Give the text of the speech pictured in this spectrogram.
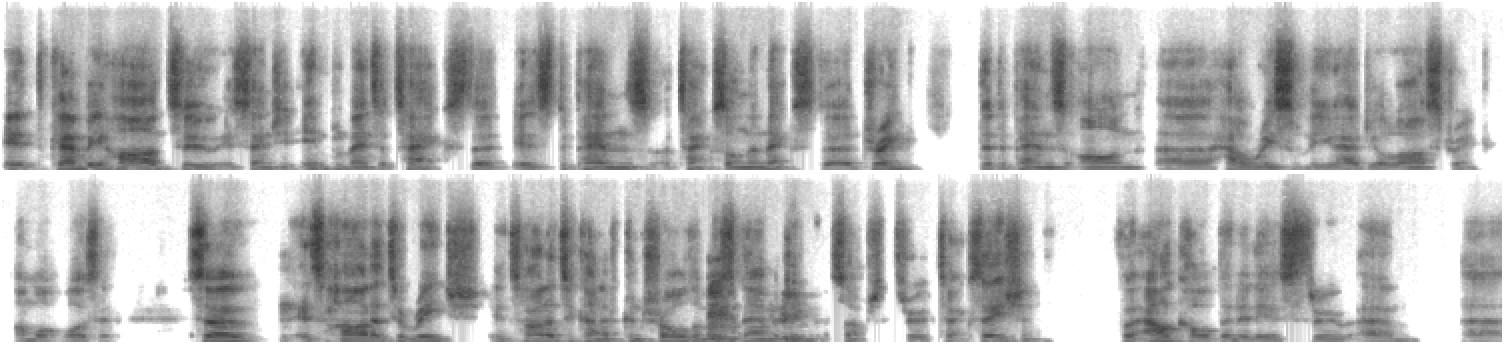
it can be hard to essentially implement a tax that is depends a tax on the next uh, drink that depends on uh, how recently you had your last drink and what was it. So it's harder to reach, it's harder to kind of control the most damaging consumption through taxation for alcohol than it is through um, uh,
